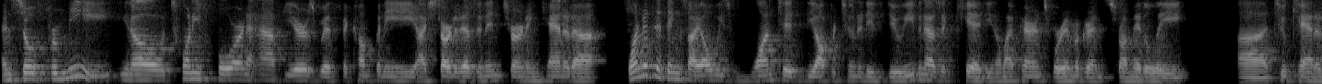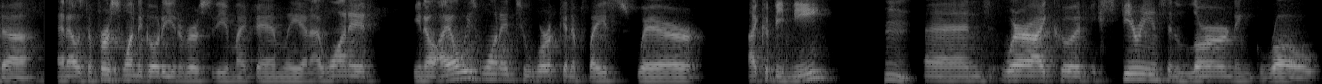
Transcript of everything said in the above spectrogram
And so for me, you know, 24 and a half years with the company, I started as an intern in Canada. One of the things I always wanted the opportunity to do, even as a kid, you know, my parents were immigrants from Italy uh, to Canada, and I was the first one to go to university in my family. And I wanted, you know, I always wanted to work in a place where I could be me Hmm. and where I could experience and learn and grow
